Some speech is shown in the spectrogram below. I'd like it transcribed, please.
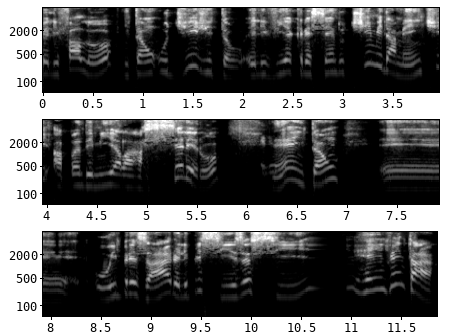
ele falou. Então, o digital ele via crescendo timidamente, a pandemia ela acelerou, né? Então, é, o empresário ele precisa se reinventar.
